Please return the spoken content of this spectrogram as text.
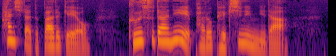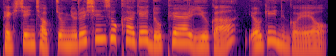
한시라도 빠르게요. 그 수단이 바로 백신입니다. 백신 접종률을 신속하게 높여야 할 이유가 여기에 있는 거예요.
